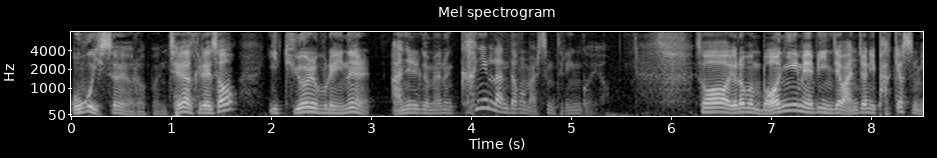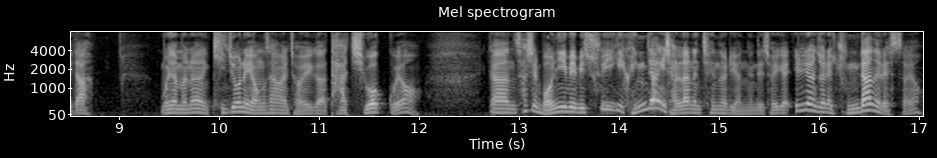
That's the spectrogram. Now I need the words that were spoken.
오고 있어요, 여러분. 제가 그래서 이 듀얼 브레인을 안 읽으면은 큰일 난다고 말씀드린 거예요. 그래서 여러분 머니맵이 이제 완전히 바뀌었습니다. 뭐냐면은 기존의 영상을 저희가 다 지웠고요. 그러니까 사실 머니맵이 수익이 굉장히 잘 나는 채널이었는데 저희가 1년 전에 중단을 했어요.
